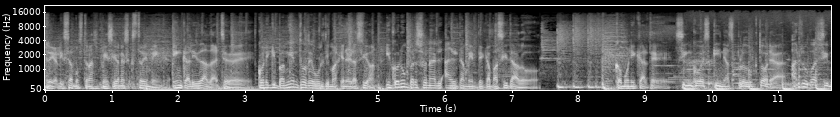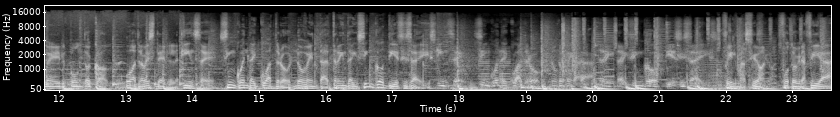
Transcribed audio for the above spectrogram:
Realizamos transmisiones streaming en calidad HD, con equipamiento de última generación y con un personal altamente capacitado. Comunicate 5 esquinas productora arroba gmail.com o a través del 15 54 90 35 16 15 54 90 35 16 Filmación, fotografía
